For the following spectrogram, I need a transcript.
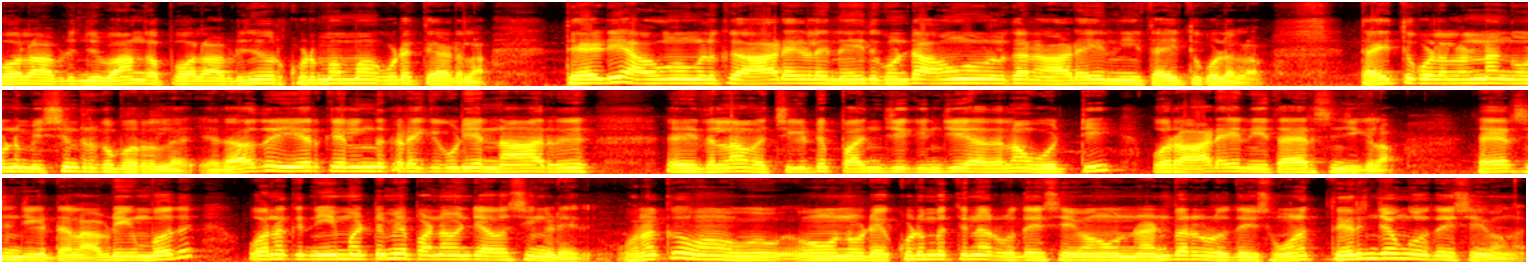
போகலாம் அப்படின்னு சொல்லி வாங்க போகலாம் அப்படின்னு ஒரு குடும்பமாக கூட தேடலாம். தேடி அவங்கவுங்களுக்கு ஆடைகளை நெய்து கொண்டு அவங்கவுங்களுக்கான ஆடையை நீ தைத்து கொள்ளலாம். தைத்து கொள்ளலாம்னா அங்கே ஒன்றும் மிஷின் இருக்க போகிறதில்ல ஏதாவது இயற்கையிலேருந்து கிடைக்கக்கூடிய நார் இதெல்லாம் வச்சுக்கிட்டு பஞ்சு கிஞ்சி அதெல்லாம் ஒட்டி ஒரு ஆடையை நீ தயார் செஞ்சுக்கலாம். தயார் செஞ்சுக்கிட்டலாம். அப்படிங்கும்போது உனக்கு நீ மட்டுமே பண்ண வேண்டிய அவசியம் கிடையாது. உனக்கு உ- உன்னுடைய குடும்பத்தினர் உதவி செய்வாங்க உன் நண்பர்கள் உதவி செய்வாங்க உனக்கு தெரிஞ்சவங்க உதவி செய்வாங்க.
